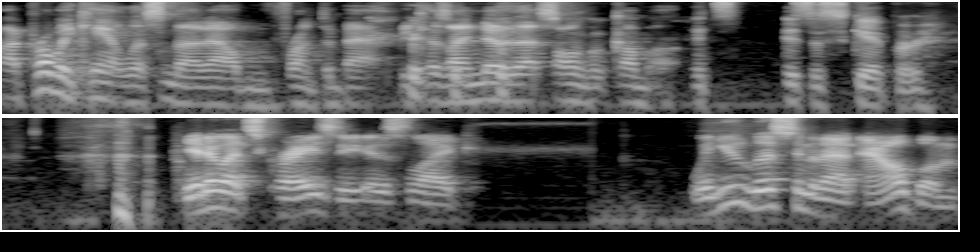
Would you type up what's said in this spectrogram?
I probably can't listen to that album front to back because I know that song will come up It's it's a skipper. You know what's crazy is like when you listen to that album,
